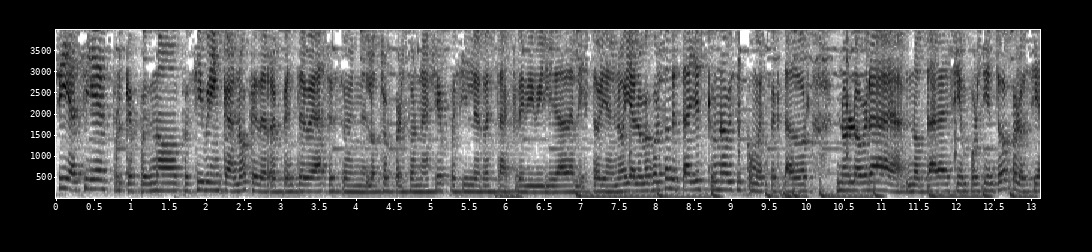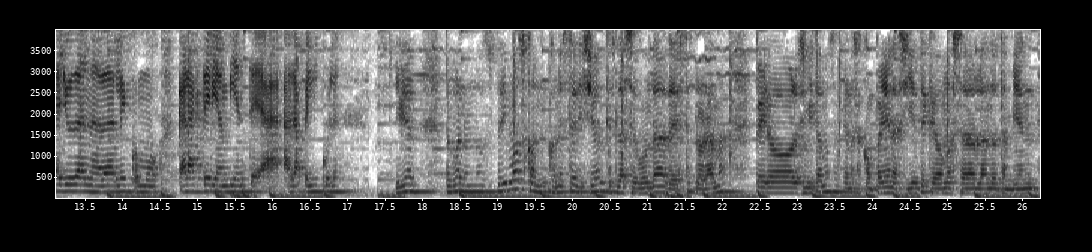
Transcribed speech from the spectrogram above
Sí, así es, porque pues no, pues sí brinca, ¿no? Que de repente veas eso en el otro personaje, pues sí le resta credibilidad a la historia, ¿no? Y a lo mejor son detalles que uno a veces como espectador no logra notar al 100%, pero sí ayudan a darle como carácter y ambiente a, la película. Y bien, pues bueno, nos despedimos con, con, esta edición, que es la segunda de este programa, pero los invitamos a que nos acompañen a la siguiente, que vamos a estar hablando también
